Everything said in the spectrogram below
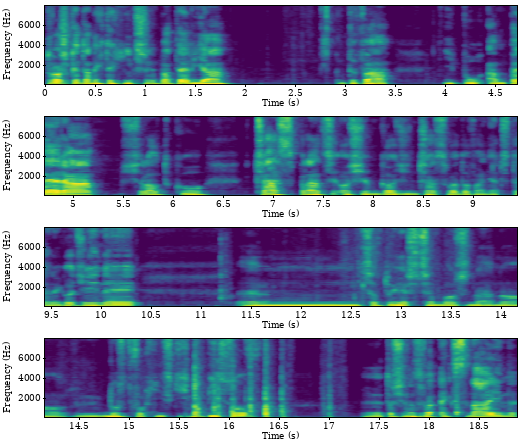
troszkę danych technicznych, bateria 2,5 ampera w środku, czas pracy 8 godzin, czas ładowania 4 godziny, co tu jeszcze można? No, mnóstwo chińskich napisów. Y, To się nazywa X9,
